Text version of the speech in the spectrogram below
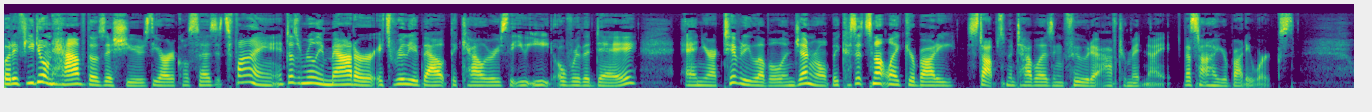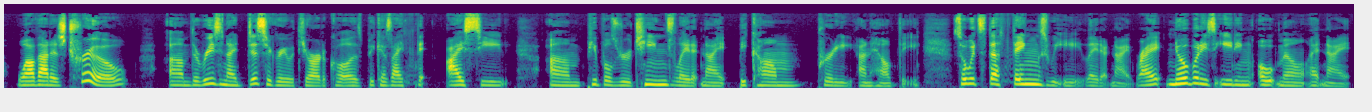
But if you don't have those issues, the article says it's fine. It doesn't really matter. It's really about the calories that you eat over the day and your activity level in general because it's not like your body stops metabolizing food after midnight. That's not how your body works. While that is true, um, the reason I disagree with your article is because I th- I see um, people's routines late at night become pretty unhealthy. So it's the things we eat late at night, right? Nobody's eating oatmeal at night.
